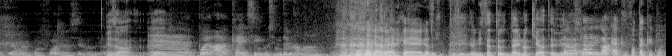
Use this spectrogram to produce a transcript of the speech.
Mettiamo nel portfolio queste cose. eh. Esatto. eh, E poi, ah, ok, sì, così mi dai una mano. Perché così. così ogni tanto dai un'occhiata e Dai vedi. una chiave di qua che ha anche fatto anche quello.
